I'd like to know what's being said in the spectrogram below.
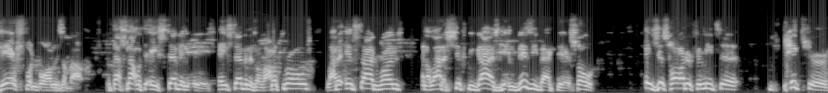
their football is about. But that's not what the A7 is. A7 is a lot of throws, a lot of inside runs, and a lot of shifty guys getting busy back there. So it's just harder for me to picture.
